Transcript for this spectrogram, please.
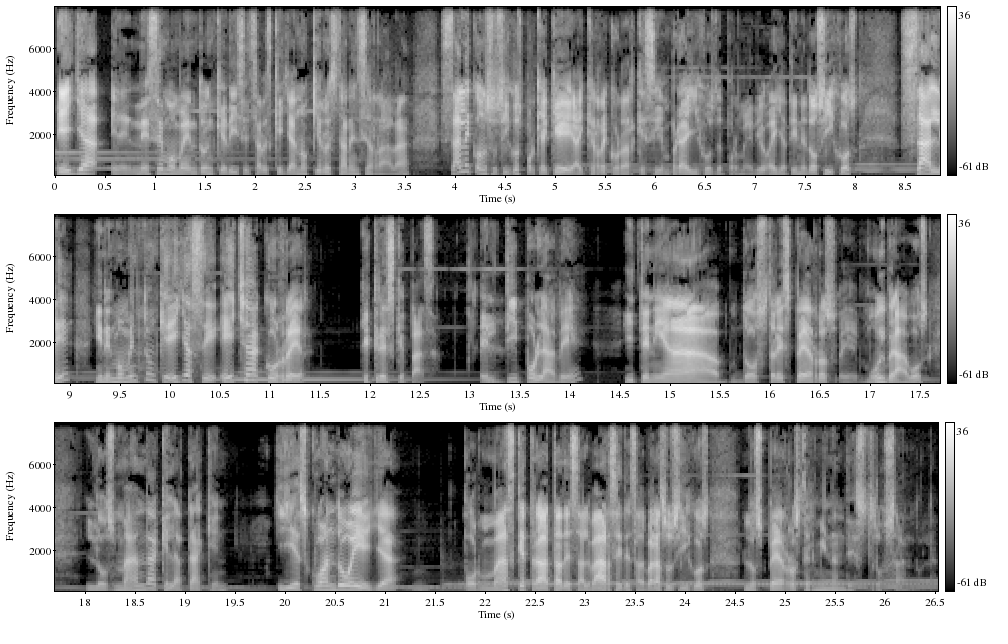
Ella, en ese momento en que dice, sabes que ya no quiero estar encerrada, sale con sus hijos, porque hay que, hay que recordar que siempre hay hijos de por medio, ella tiene dos hijos, sale y en el momento en que ella se echa a correr, ¿qué crees que pasa? El tipo la ve y tenía dos, tres perros eh, muy bravos, los manda a que la ataquen y es cuando ella, por más que trata de salvarse y de salvar a sus hijos, los perros terminan destrozándola.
